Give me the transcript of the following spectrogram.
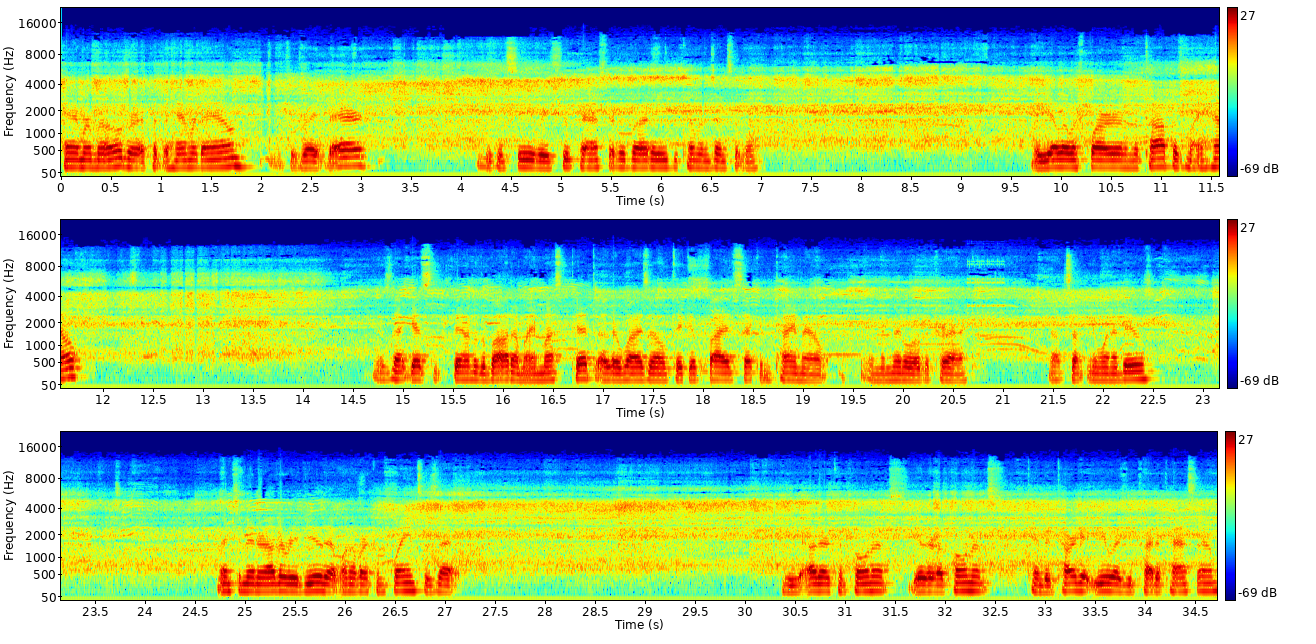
hammer mode where I put the hammer down, which is right there. As you can see, we shoot past everybody, become invincible. The yellowish bar on the top is my health. As that gets down to the bottom, I must pit, otherwise I'll take a 5 second timeout in the middle of the track. Not something you want to do. Mentioned in our other review that one of our complaints is that the other components, the other opponents, tend to target you as you try to pass them.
